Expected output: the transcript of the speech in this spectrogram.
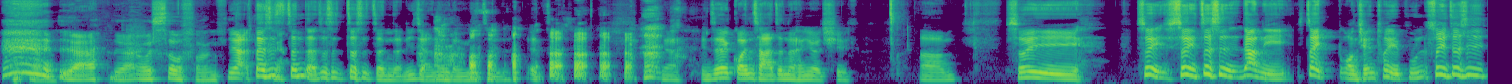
Yeah, yeah, it was so fun. Yeah，但是真的，这是这是真的。你讲这个东西真的，Yeah，你这些观察真的很有趣。嗯、um，所以，所以，所以这是让你再往前退一步。所以这是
